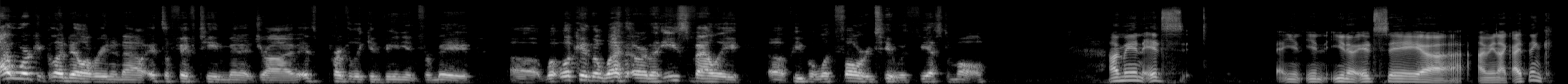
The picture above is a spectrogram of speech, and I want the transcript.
i work at glendale arena now. It's a 15 minute drive. It's perfectly convenient for me. Uh, what, what can the west or the east valley uh, people look forward to with Fiesta Mall. I mean, it's you, you know, it's a. Uh, I mean, like I think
